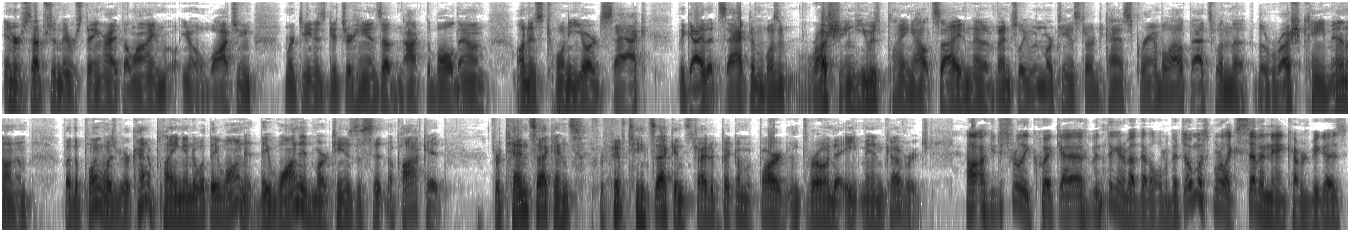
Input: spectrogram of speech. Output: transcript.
interception, they were staying right at the line, you know, watching Martinez get your hands up, knock the ball down on his 20 yard sack. The guy that sacked him wasn't rushing. He was playing outside. And then eventually when Martinez started to kind of scramble out, that's when the, the rush came in on him. But the point was we were kind of playing into what they wanted. They wanted Martinez to sit in a pocket for 10 seconds, for 15 seconds, try to pick them apart and throw into eight man coverage. Uh, just really quick, I've been thinking about that a little bit. It's almost more like seven man coverage because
